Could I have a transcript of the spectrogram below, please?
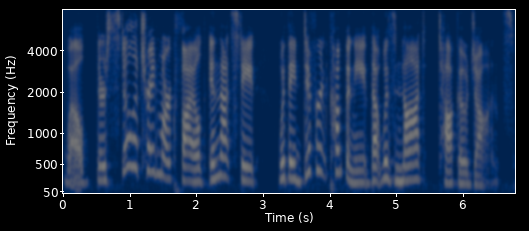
well, there's still a trademark filed in that state with a different company that was not Taco John's.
